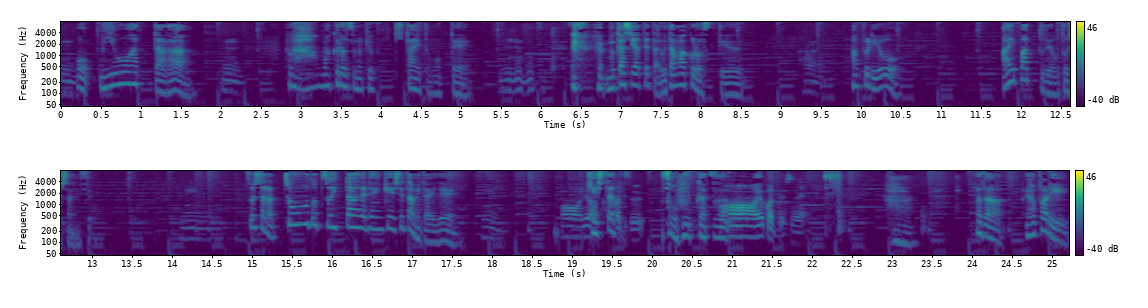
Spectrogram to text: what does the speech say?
うん。を見終わったら、うん。うわぁ、マクロスの曲聴きたいと思って、うん 昔やってた歌マクロスっていうはい。アプリを iPad で落としたんですよ。うん。そしたらちょうど Twitter で連携してたみたいで、うん。あ消した。そう、復活。はああ、よかったですね。いただ、やっぱり、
